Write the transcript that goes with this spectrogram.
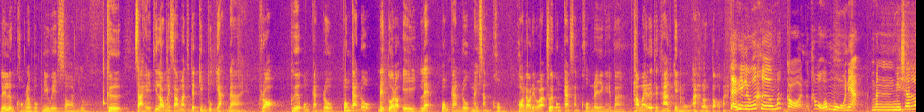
และเรื่องของระบบนิเวศซ่อนอยู่ คือสาเหตุที่เราไม่สามารถที่จะกินทุกอย่างได้ เพราะเพื่อป้องกันโรค ป้องกันโรคในตัวเราเองและป้องกันโรคในสังคม พอเราได้ว่าช่วยป้องกันสังคมได้ยังไงบ้างทำไมเราถึงห้ามกินหมูอะลองตอบมา แต่ที่รู้ก็คือเมื่อก่อนเขาบอกว่าหมูเนี่ย มันมีเชื้อโร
